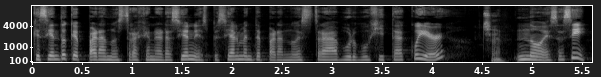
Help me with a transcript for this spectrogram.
que siento que para nuestra generación y especialmente para nuestra burbujita queer, no es así.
